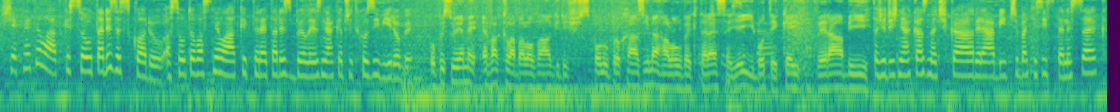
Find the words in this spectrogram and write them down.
Všechny ty látky jsou tady ze skladu a jsou to vlastně látky, které tady zbyly z nějaké předchozí výroby. Popisuje mi Eva Klabalová, když spolu procházíme halou, ve které se její boty Cave vyrábí. Takže když nějaká značka vyrábí třeba tisíc tenisek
